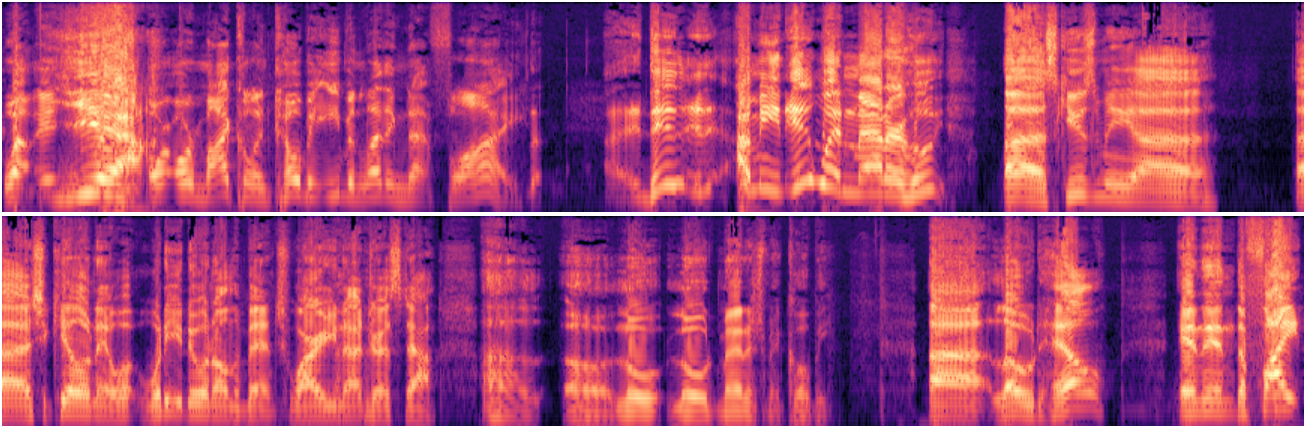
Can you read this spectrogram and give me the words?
Well, it- Yeah. Or, or Michael and Kobe even letting that fly. Uh, I mean, it wouldn't matter who. Uh, excuse me, uh, uh, Shaquille O'Neal. What, what are you doing on the bench? Why are you not dressed out? Uh, uh, load load management, Kobe. Uh, load hell, and then the fight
